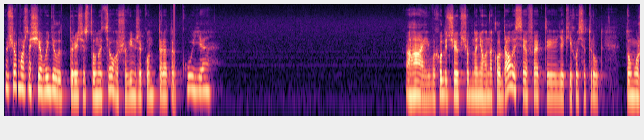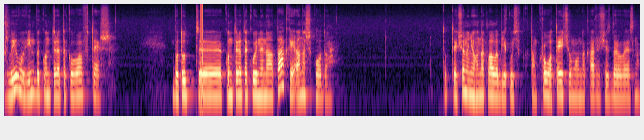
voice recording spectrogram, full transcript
Ну, що можна ще виділити, до речі, стосовно цього, що він же контратакує. Ага, і виходить, що якщо б на нього накладалися ефекти якихось отрут, то можливо він би контратакував теж. Бо тут е, контратакує не на атаки, а на шкоду. Тобто, якщо на нього наклали б якусь там кровотечу, умовно кажучи, здоровезну,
